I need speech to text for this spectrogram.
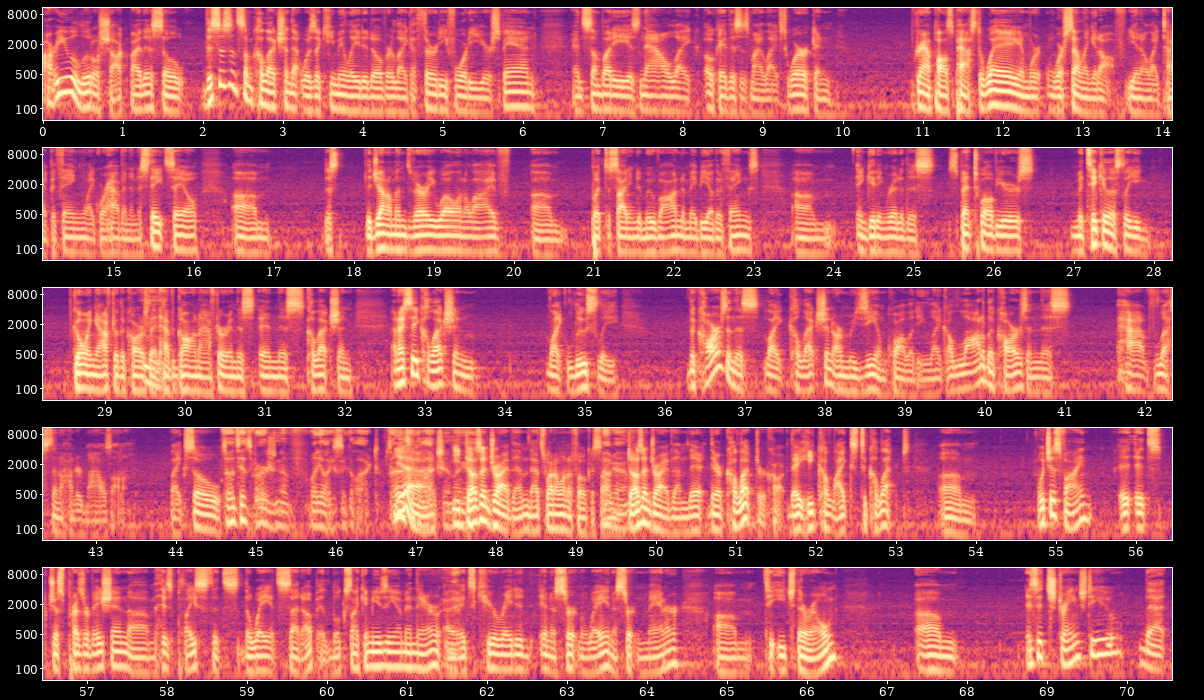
are you a little shocked by this? So, this isn't some collection that was accumulated over like a 30, 40 year span, and somebody is now like, okay, this is my life's work, and grandpa's passed away, and we're, we're selling it off, you know, like type of thing, like we're having an estate sale. Um, this the gentleman's very well and alive, um, but deciding to move on to maybe other things um, and getting rid of this. Spent 12 years meticulously going after the cars that have gone after in this in this collection, and I say collection like loosely. The cars in this like collection are museum quality. Like a lot of the cars in this have less than 100 miles on them. Like so So it's his version of what he likes to collect. So yeah, collection. he doesn't drive them. That's what I want to focus on. Okay. Doesn't drive them. They're they're collector car. They he likes to collect, um, which is fine. It, it's just preservation. Um, his place. That's the way it's set up. It looks like a museum in there. Uh, it's curated in a certain way, in a certain manner, um, to each their own. Um, is it strange to you that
